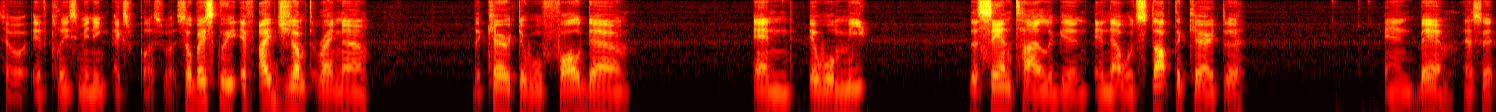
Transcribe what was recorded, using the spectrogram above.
So if place meeting x plus y. So basically, if I jumped right now, the character will fall down and it will meet the sand tile again and that would stop the character and bam that's it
